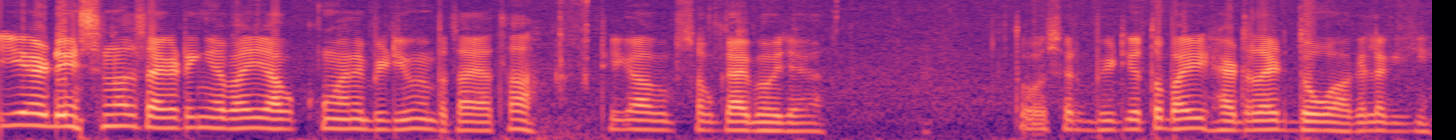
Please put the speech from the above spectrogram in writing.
ये एडिशनल सेटिंग है भाई, आपको मैंने वीडियो में बताया था। ठीक है, आप सब गायब हो जाएगा। तो सर वीडियो तो भाई हेडलाइट दो आगे लगी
